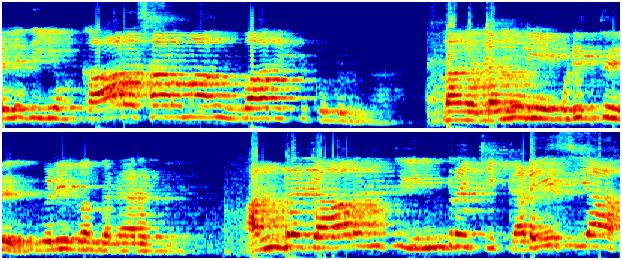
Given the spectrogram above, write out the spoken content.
எழுதியும் காரசாரமாக விவாதித்துக் கொண்டிருந்தார். நாங்கள் கல்லூரியை முடித்து வெளியில் வந்த நேரத்தில். அன்றைக்கு ஆரம்பித்து இன்றைக்கு கடைசியாக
